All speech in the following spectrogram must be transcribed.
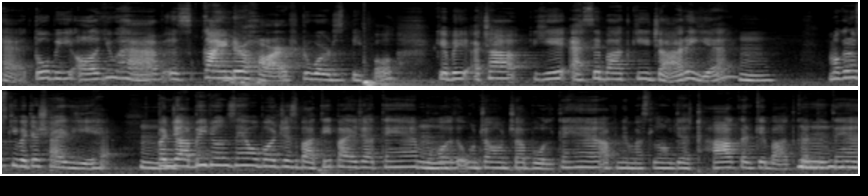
ہے تو بھی all you have is kinder heart towards people کہ بھائی اچھا یہ ایسے بات کی جا رہی ہے مگر اس کی وجہ شاید یہ ہے۔ پنجابی جو ان سے ہیں وہ بہت جذباتی پائے جاتے ہیں بہت اونچا اونچا بولتے ہیں اپنے مسئلوں جیسے ٹھا کر کے بات کر دیتے ہیں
